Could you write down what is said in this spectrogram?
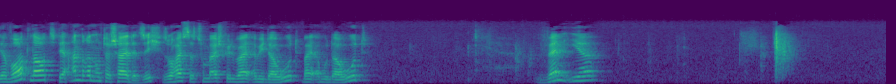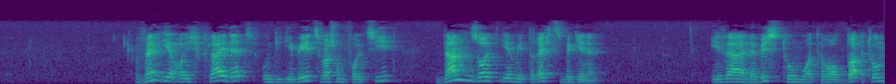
Der Wortlaut der anderen unterscheidet sich, so heißt es zum Beispiel bei Abu Dawud, bei Abu Dawud, wenn ihr wenn ihr euch kleidet und die Gebetswaschung vollzieht, dann sollt ihr mit rechts beginnen. إذا لبستم وتوضأتم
